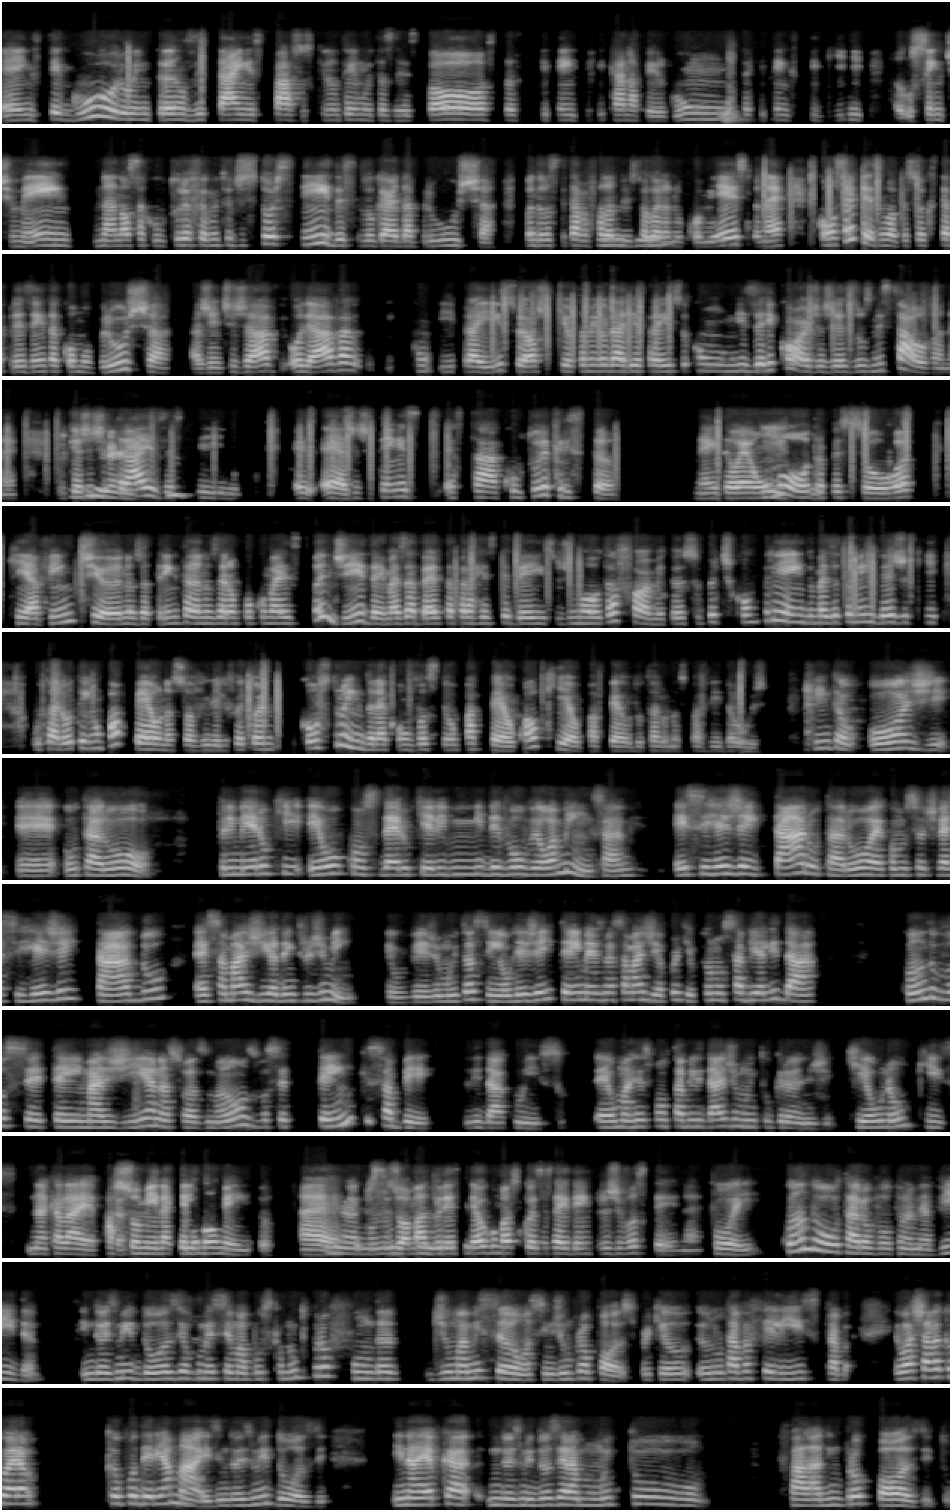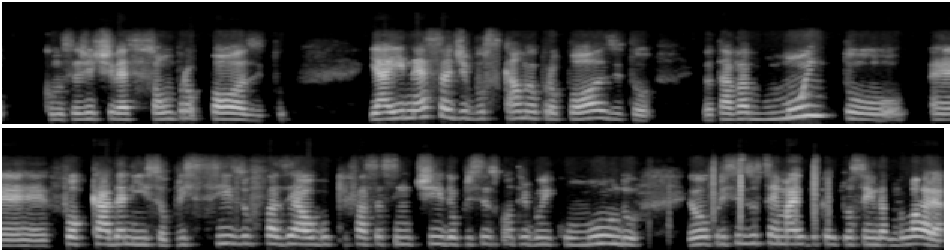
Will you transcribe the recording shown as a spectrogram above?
é, inseguro em transitar em espaços que não tem muitas respostas, que tem que ficar na pergunta, que tem que seguir o sentimento. Na nossa cultura foi muito distorcido esse lugar da bruxa. Quando você estava falando uhum. isso agora no começo, né? Com certeza, uma pessoa que se apresenta como bruxa, a gente já olhava e para isso, eu acho que eu também olharia para isso com misericórdia. Jesus me salva, né? Porque a gente uhum. traz esse, é, é, a gente tem essa cultura cristã né? Então é uma Isso. ou outra pessoa que há 20 anos, há 30 anos era um pouco mais expandida e mais aberta para receber isso de uma outra forma. Então eu super te compreendo, mas eu também vejo que o tarô tem um papel na sua vida, ele foi construindo, né, com você um papel. Qual que é o papel do tarô na sua vida hoje? Então, hoje, é, o tarô, primeiro que eu considero que ele me devolveu a mim, sabe? Esse rejeitar o tarô é como se eu tivesse rejeitado essa magia dentro de mim. Eu vejo muito assim, eu rejeitei mesmo essa magia. Por quê? Porque eu não sabia lidar. Quando você tem magia nas suas mãos, você tem que saber lidar com isso. É uma responsabilidade muito grande que eu não quis naquela época. Assumir naquele momento. É, não, precisou amadurecer algumas coisas aí dentro de você, né? Foi. Quando o tarot voltou na minha vida, em 2012 eu comecei uma busca muito profunda de uma missão, assim, de um propósito, porque eu, eu não estava feliz. Eu achava que eu era que eu poderia mais, em 2012. E na época, em 2012, era muito falado em propósito, como se a gente tivesse só um propósito. E aí, nessa de buscar o meu propósito, eu estava muito é, focada nisso. Eu preciso fazer algo que faça sentido, eu preciso contribuir com o mundo, eu preciso ser mais do que eu estou sendo agora.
